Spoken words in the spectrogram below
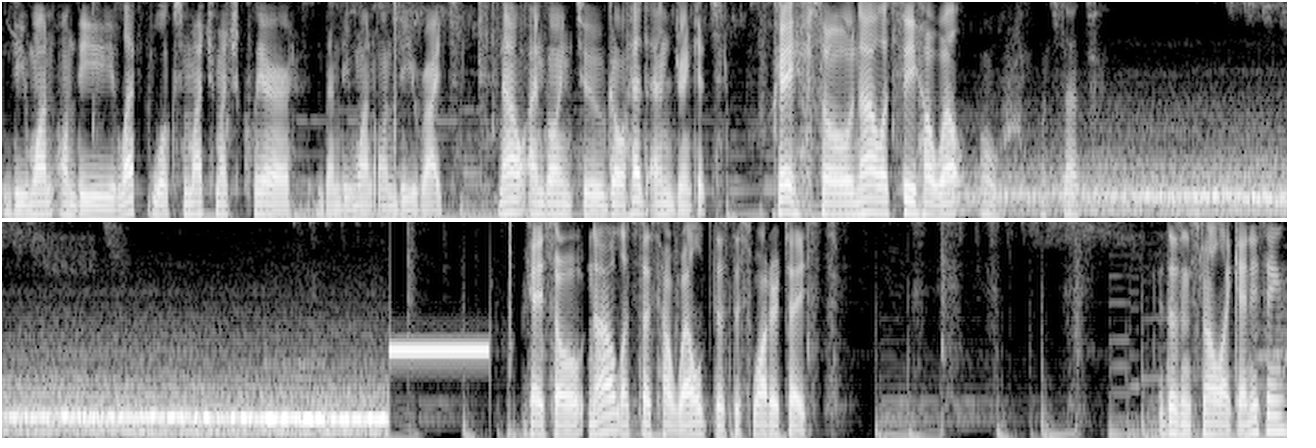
the one on the left looks much, much clearer than the one on the right. Now I'm going to go ahead and drink it. Okay, so now let's see how well... Oh, what's that? Okay, so now let's test how well does this water taste. It doesn't smell like anything.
